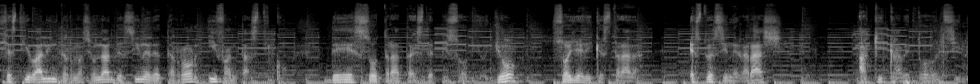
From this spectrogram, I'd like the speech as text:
Festival Internacional de Cine de Terror y Fantástico. De eso trata este episodio. Yo soy Eric Estrada. Esto es Cine Garage. Aquí cabe todo el cine.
